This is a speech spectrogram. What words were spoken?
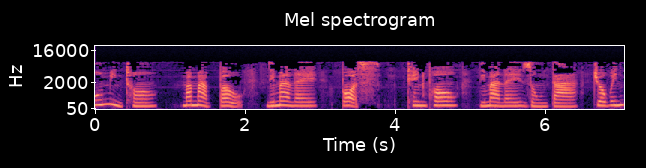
ဦးမြင့်ထွန်းမမပုတ်ဒီမလေး boss ခင်ဖုံးဒီမလေးဇုံတာကျော်ဝင်း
